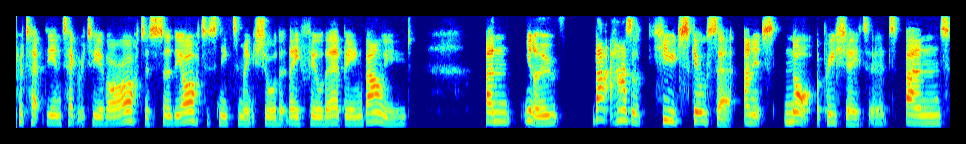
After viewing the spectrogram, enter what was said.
protect the integrity of our artists so the artists need to make sure that they feel they're being valued and you know that has a huge skill set and it's not appreciated and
